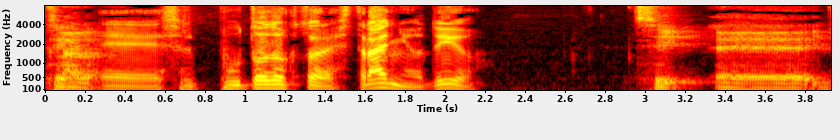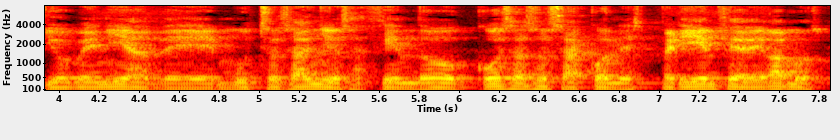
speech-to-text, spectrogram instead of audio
claro. Eh, es el puto doctor extraño, tío. Sí, eh, yo venía de muchos años haciendo cosas, o sea, con experiencia, digamos,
